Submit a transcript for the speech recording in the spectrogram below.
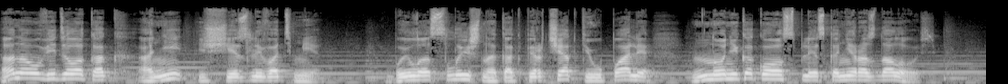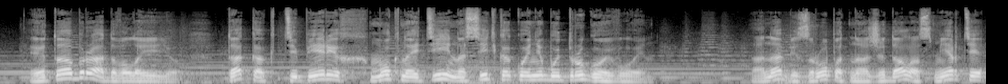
она увидела, как они исчезли во тьме. Было слышно, как перчатки упали, но никакого всплеска не раздалось. Это обрадовало ее, так как теперь их мог найти и носить какой-нибудь другой воин. Она безропотно ожидала смерти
